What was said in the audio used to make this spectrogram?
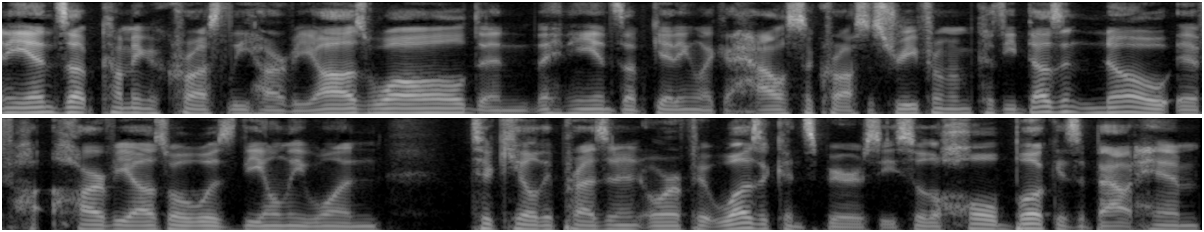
And he ends up coming across Lee Harvey Oswald and, and he ends up getting like a house across the street from him because he doesn't know if H- Harvey Oswald was the only one to kill the president or if it was a conspiracy. So the whole book is about him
